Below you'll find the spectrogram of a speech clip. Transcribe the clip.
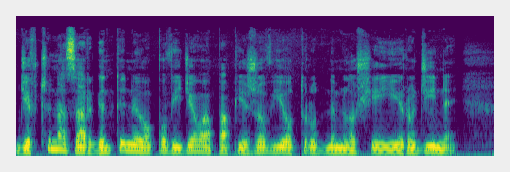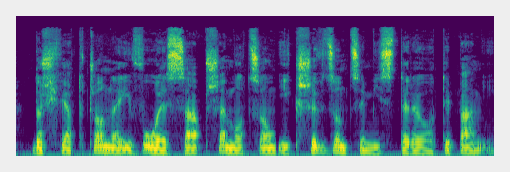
Dziewczyna z Argentyny opowiedziała papieżowi o trudnym losie jej rodziny, doświadczonej w USA przemocą i krzywdzącymi stereotypami.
